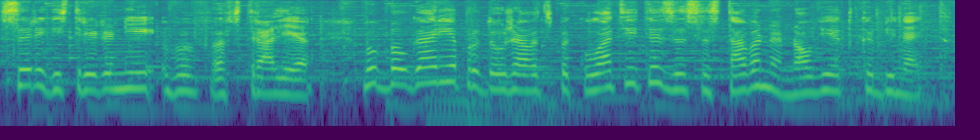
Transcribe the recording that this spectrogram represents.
са регистрирани в Австралия. В България продължават спекулациите за състава на новият кабинет.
